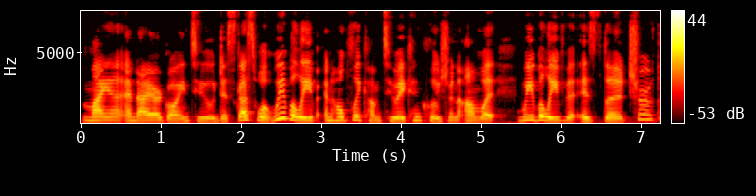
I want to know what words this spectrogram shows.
Maya, and I are going to discuss what we believe and hopefully come to a conclusion on what we believe is the truth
